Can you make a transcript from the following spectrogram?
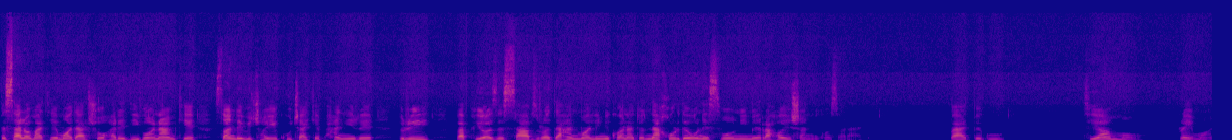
به سلامتی مادر شوهر دیوانم که ساندویچ های کوچک پنیر بری و پیاز سبز را دهن مالی می کند و نخورده و نصف و نیمه رهایشان می گذارد. بعد بگو تیامو ریمون.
